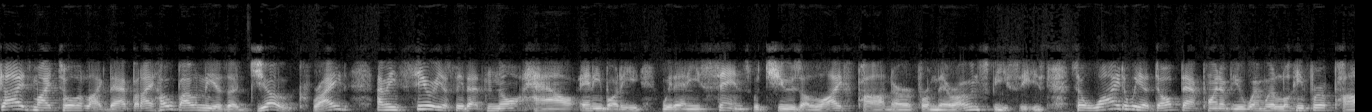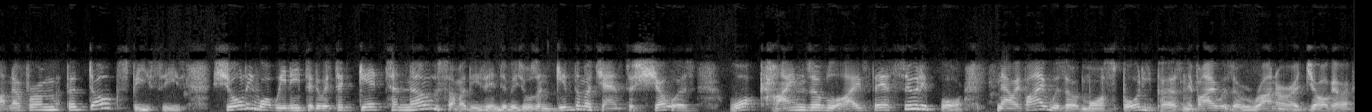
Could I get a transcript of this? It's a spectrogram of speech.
guys might talk like that, but I hope only as a joke, right? I mean, seriously that's not how anybody with any sense would choose a life partner from their own species. So why do we adopt that point of view when we're looking for a partner from the dog species? Surely what we need to do is to get to know some of these individuals and give them a chance to show us what kinds of lives they're suited for. Now, if I was a more sporty person, if I was a runner, a jogger,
